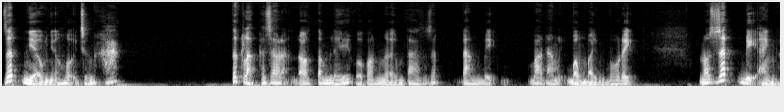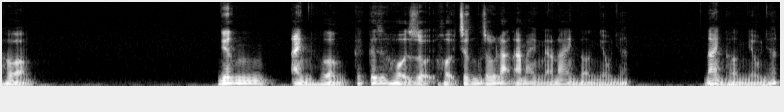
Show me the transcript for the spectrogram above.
Rất nhiều những hội chứng khác. Tức là cái giai đoạn đó tâm lý của con người chúng ta rất đang bị đang bị bồng bềnh vô định nó rất bị ảnh hưởng. Nhưng ảnh hưởng cái cái hội hội, hội chứng rối loạn ám ảnh nó nó ảnh hưởng nhiều nhất. Nó ảnh hưởng nhiều nhất.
